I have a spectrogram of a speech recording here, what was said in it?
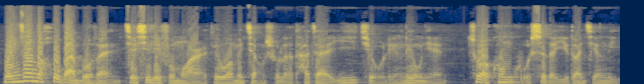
文章的后半部分，杰西·利弗莫尔给我们讲述了他在1906年做空股市的一段经历。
